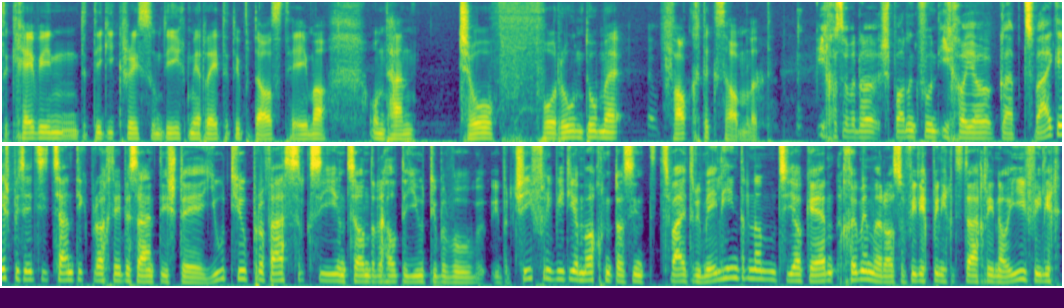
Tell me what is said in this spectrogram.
der Kevin, der Digi Chris und ich, wir reden über das Thema und haben schon von rundum Fakten gesammelt. Ich habe es aber noch spannend gefunden. Ich habe ja, glaube zwei Gäste bis jetzt in die Sendung gebracht. Eben das eine war der YouTube-Professor und das andere halt der YouTuber, der über die Schiffli-Video macht. Und da sind zwei, drei Mail hintereinander und sie ja gern kommen wir. Also vielleicht bin ich jetzt da ein bisschen naiv, vielleicht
